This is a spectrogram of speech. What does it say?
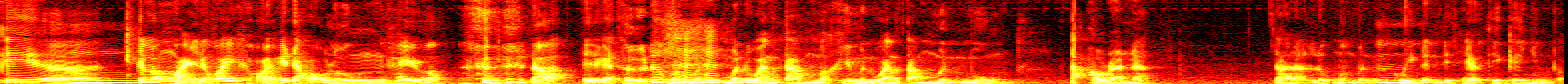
cái ờ, Ừm. cái lông mày nó bay khỏi cái đầu luôn hay quá đó thì cái thứ đó mà mình mình quan tâm mà khi mình quan tâm mình muốn tạo ra nó. Đó là lúc mà mình Ừm. quyết định đi theo thiết kế nhân vật.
